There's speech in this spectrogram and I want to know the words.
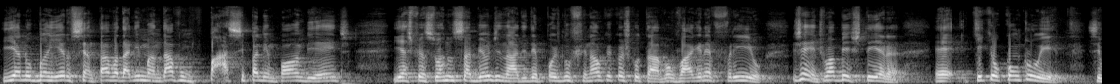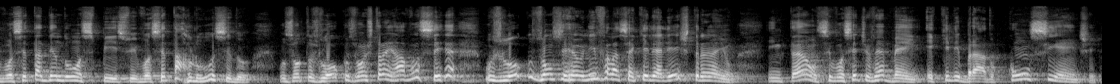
Ia no banheiro, sentava dali, mandava um passe para limpar o ambiente e as pessoas não sabiam de nada. E depois, no final, o que eu escutava? O Wagner é frio. Gente, uma besteira. O é, que, que eu concluí? Se você está dentro de um hospício e você está lúcido, os outros loucos vão estranhar você. Os loucos vão se reunir e falar assim: aquele ali é estranho. Então, se você estiver bem, equilibrado, consciente,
